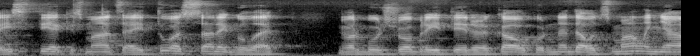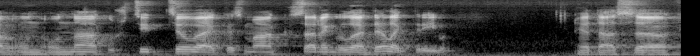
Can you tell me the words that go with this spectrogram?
visi tie, kas mācīja tos saregulēt, varbūt šobrīd ir kaut kur nedaudz maliņā un, un nākuši citi cilvēki, kas māca saregulēt elektrību. Ja tās uh,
